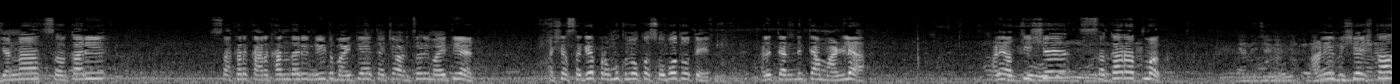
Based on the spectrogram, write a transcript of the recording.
ज्यांना सहकारी साखर कारखानदारी नीट माहिती आहे त्याच्या अडचणी माहिती आहेत अशा सगळे प्रमुख लोक सोबत होते आणि त्यांनी त्या मांडल्या. आणि अतिशय सकारात्मक आणि विशेषतः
